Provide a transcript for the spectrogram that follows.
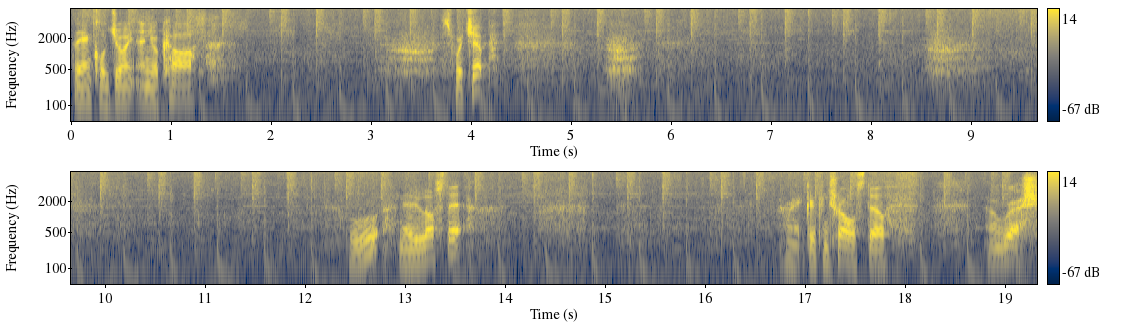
the ankle joint and your calf. Switch up. Ooh, nearly lost it. All right, good control still. Don't rush.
